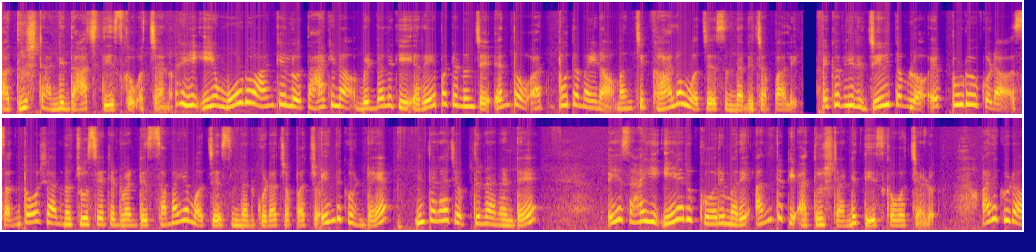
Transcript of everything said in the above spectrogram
అదృష్టాన్ని దాచి తీసుకువచ్చాను. ఈ మూడు అంకెలు తాకిన బిడ్డలకి రేపటి నుంచే ఎంతో అద్భుతమైన మంచి కాలం వచ్చేసిందని చెప్పాలి. ఇక వీరి జీవితంలో ఎప్పుడూ కూడా సంతోషాలను చూసేటటువంటి సమయం వచ్చేసిందని కూడా చెప్పొచ్చు. ఎందుకంటే ఇంతలా చెప్తున్నానంటే ఏ సాయి ఏరు కోరి మరి అంతటి అదృష్టాన్ని తీసుకువచ్చాడు. అది కూడా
